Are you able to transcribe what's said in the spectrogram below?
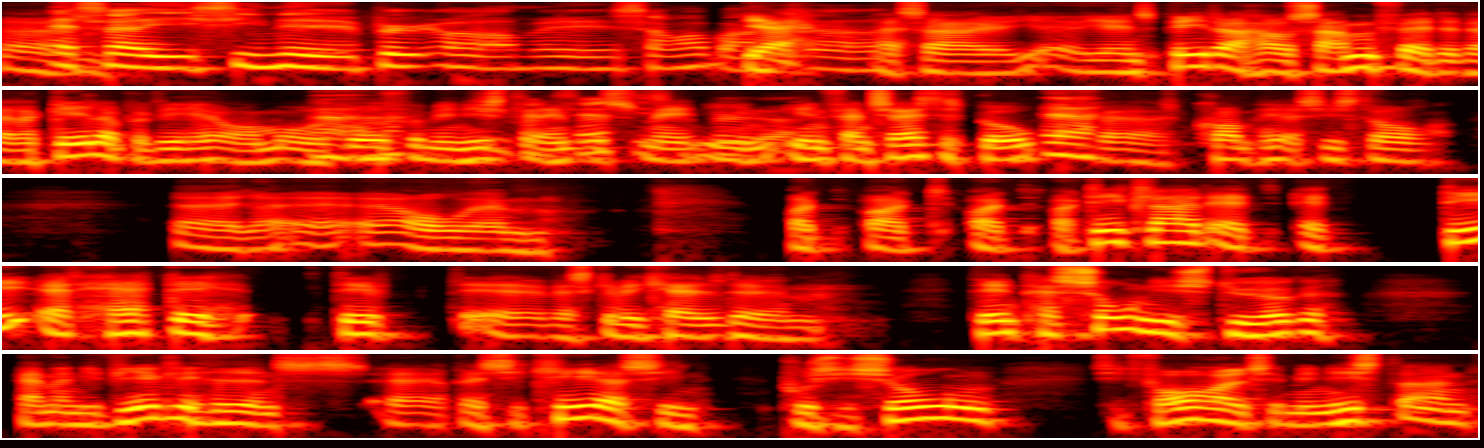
øh, altså i sine bøger om øh, samarbejde. Ja, og... altså Jens Peter har jo sammenfattet, hvad der gælder på det her område, Aha, både for minister og embedsmænd, i en, i en fantastisk bog, ja. der kom her sidste år. Øh, og, øh, og, og, og, og det er klart, at, at det at have det, det, det, hvad skal vi kalde det, den personlige styrke, at man i virkeligheden risikerer sin position, sit forhold til ministeren.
